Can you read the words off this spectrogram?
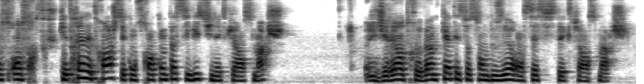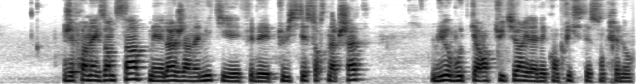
ce qui est très étrange, c'est qu'on se rend compte assez vite si une expérience marche. Je dirais entre 24 et 72 heures, on sait si cette expérience marche. Vais prendre un exemple simple, mais là, j'ai un ami qui fait des publicités sur Snapchat. Lui, au bout de 48 heures, il avait compris que c'était son créneau.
